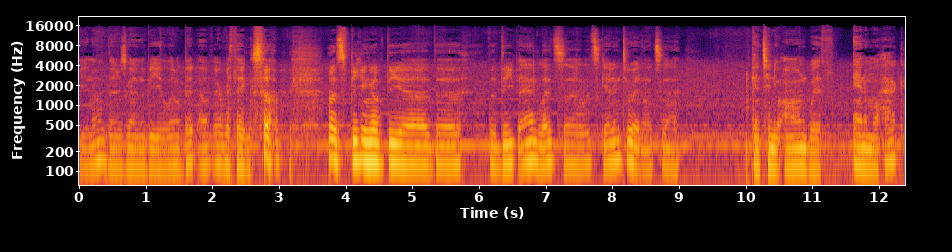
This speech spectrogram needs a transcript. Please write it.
you know there's going to be a little bit of everything. So but speaking of the uh, the the deep end let's uh, let's get into it. Let's uh, continue on with animal hack.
